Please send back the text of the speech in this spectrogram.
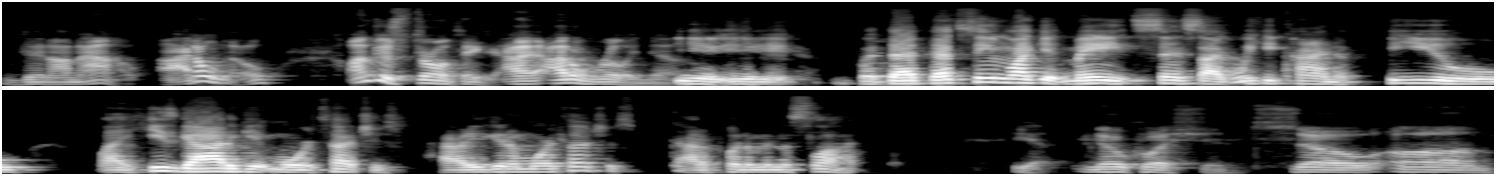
then I'm out. I don't know. I'm just throwing things. I, I don't really know. Yeah, yeah. But that that seemed like it made sense. Like we could kind of feel like he's got to get more touches. How do you get him more touches? Got to put him in the slot. Yeah, no question. So, um,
